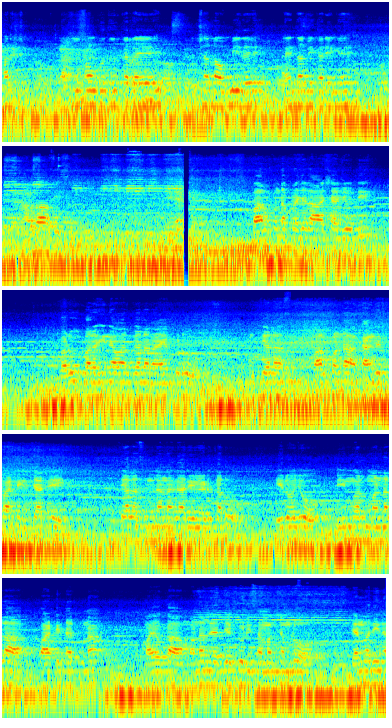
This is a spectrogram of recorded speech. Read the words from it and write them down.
हर तकलीफ़ों को दूर कर रहे हैं इंशाल्लाह उम्मीद है आइंदा भी करेंगे खुदा हाफिज़ పాల్కొండ ప్రజల ఆశాజ్యోతి బడుగు బలహీన వర్గాల నాయకుడు ముత్యాల పాల్కొండ కాంగ్రెస్ పార్టీ ఇన్ఛార్జి ముత్యాల సునీలన్న గారి వేడుకలు ఈరోజు భీమగల్ మండల పార్టీ తరఫున మా యొక్క మండల అధ్యక్షుడి సమక్షంలో జన్మదిన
